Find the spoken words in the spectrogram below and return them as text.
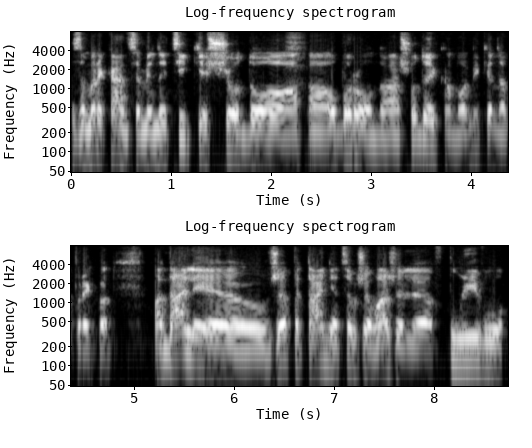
з американцями не тільки щодо оборони, а щодо економіки, наприклад. А далі е, вже питання це вже важель е, впливу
